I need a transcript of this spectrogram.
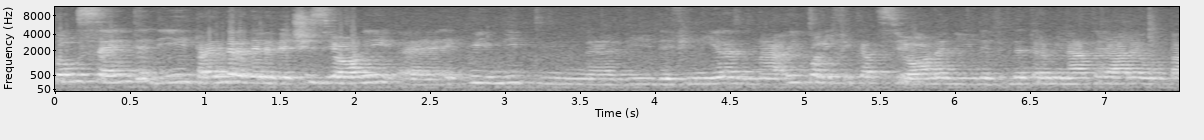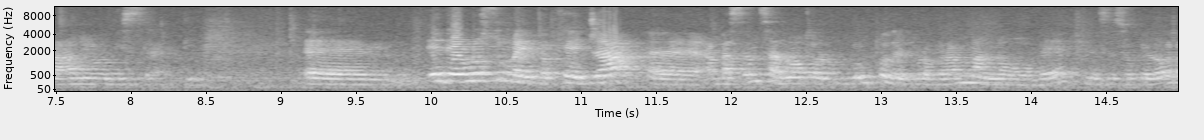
consente di prendere delle decisioni eh, e quindi mh, di definire una riqualificazione di de determinate aree urbane o distretti. Eh, ed è uno strumento che è già eh, abbastanza noto al gruppo del programma 9, nel senso che loro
